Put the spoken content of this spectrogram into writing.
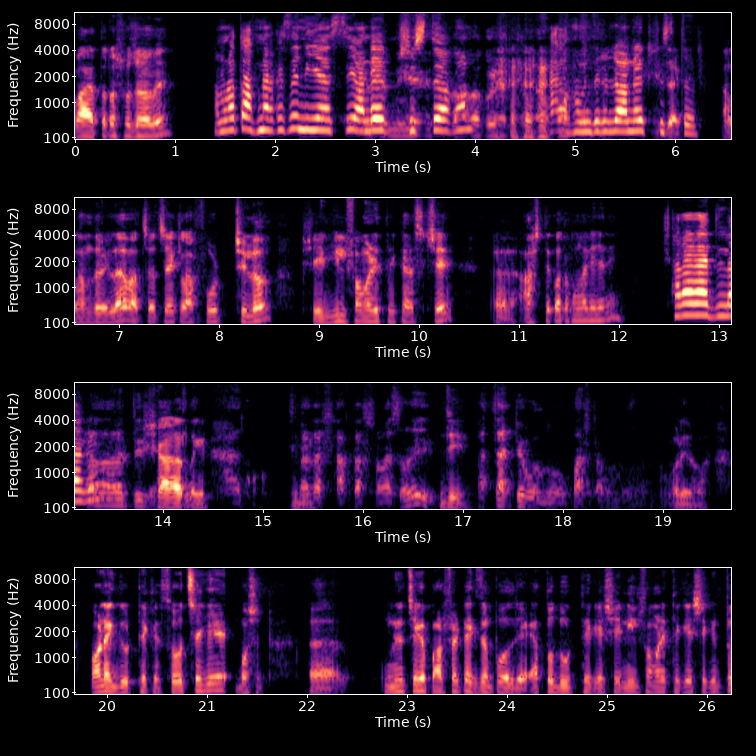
পা এতটা সোজা হবে? আমরা তো আপনার কাছে নিয়ে আসছি অনেক সুস্থ এখন। আলহামদুলিল্লাহ অনেক সুস্থ। আলহামদুলিল্লাহ বাচ্চা হচ্ছে ক্লাব ফুড ছিল সেই নীলফামারি থেকে আসছে। আসতে কতক্ষণ লাগে জানি? সারা রাত লাগে। সারা রাত লাগে। সাতটা সাতটার সময় চড়ি জি। চারটে বন্ধু পাঁচটা বন্ধু। ওরে বাবা অনেক দূর থেকে। সো হচ্ছে গিয়ে বসেন আহ, উনি হচ্ছে গিয়ে পারফেক্ট এক্সাম্পল যে এত দূর থেকে সে নীলফামারি থেকে এসে কিন্তু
